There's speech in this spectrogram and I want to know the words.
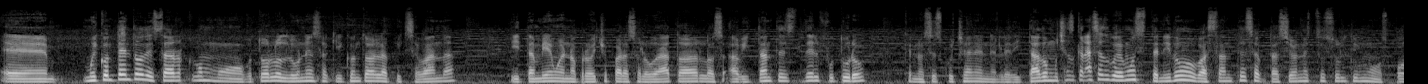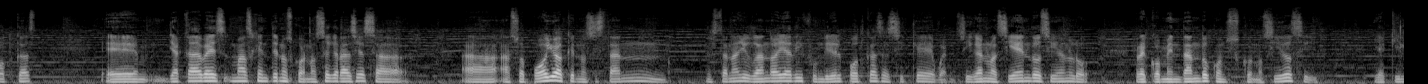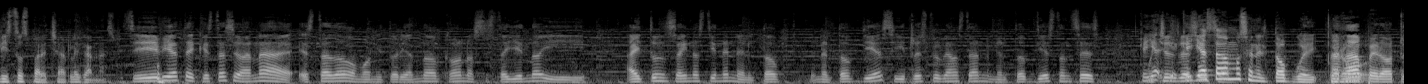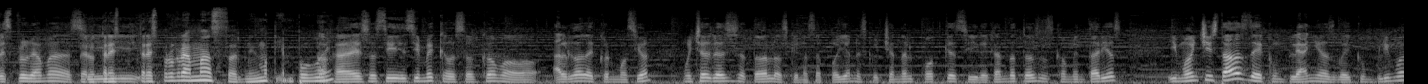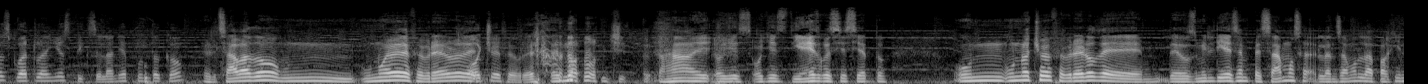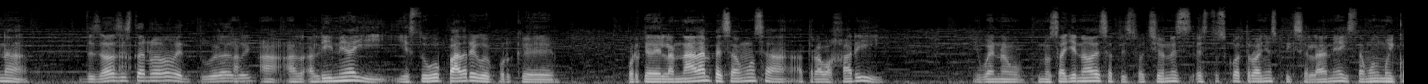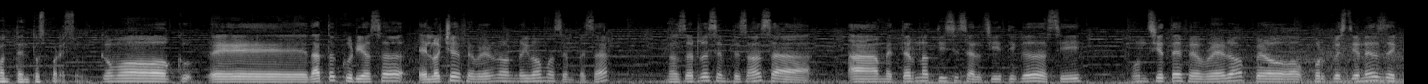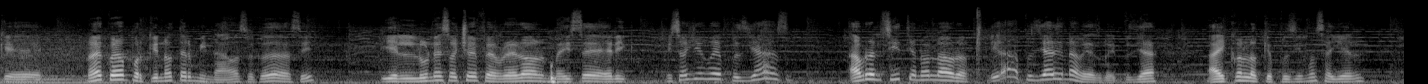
Eh, muy contento de estar como todos los lunes aquí con toda la pixebanda. Y también, bueno, aprovecho para saludar a todos los habitantes del futuro que nos escuchan en el editado. Muchas gracias, güey. Hemos tenido bastante aceptación estos últimos podcasts. Eh, ya cada vez más gente nos conoce gracias a su apoyo, a que nos están nos están ayudando ahí a difundir el podcast, así que bueno, síganlo haciendo, síganlo recomendando con sus conocidos y, y aquí listos para echarle ganas. Sí, fíjate que esta semana he estado monitoreando cómo nos está yendo y iTunes ahí nos tiene en el top en el top 10 y tres programas estaban en el top 10, entonces Que ya, que- ya a- estábamos en el top, güey. Pero, Ajá, pero tres programas pero sí- tres, tres programas al mismo tiempo, güey. Ajá, eso sí, sí me causó como algo de conmoción. Muchas gracias a todos los que nos apoyan escuchando el podcast y dejando todos sus comentarios. Y Monchi, estabas de cumpleaños, güey. Cumplimos cuatro años pixelania.com. El sábado, un, un 9 de febrero de... 8 de febrero. Es no-. Ajá, hoy es, hoy es 10, güey, sí es cierto. Un, un 8 de febrero de, de 2010 empezamos, a- lanzamos la página Empezamos esta nueva aventura, a, güey. a- a- a línea y, y estuvo padre, güey, porque, porque de la nada empezamos a, a trabajar y, y bueno, nos ha llenado de satisfacciones estos cuatro años Pixelania y estamos muy contentos por eso. Como eh, dato curioso, el 8 de febrero no, no íbamos a empezar. Nosotros empezamos a, a meter noticias al sitio y cosas así un 7 de febrero, pero por cuestiones de que no me acuerdo por qué no terminamos o cosas así. Y el lunes 8 de febrero me dice Eric, me dice, oye, güey, pues ya abro el sitio, no lo abro. Y ah, pues ya de una vez, güey, pues ya ahí con lo que pusimos ayer,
